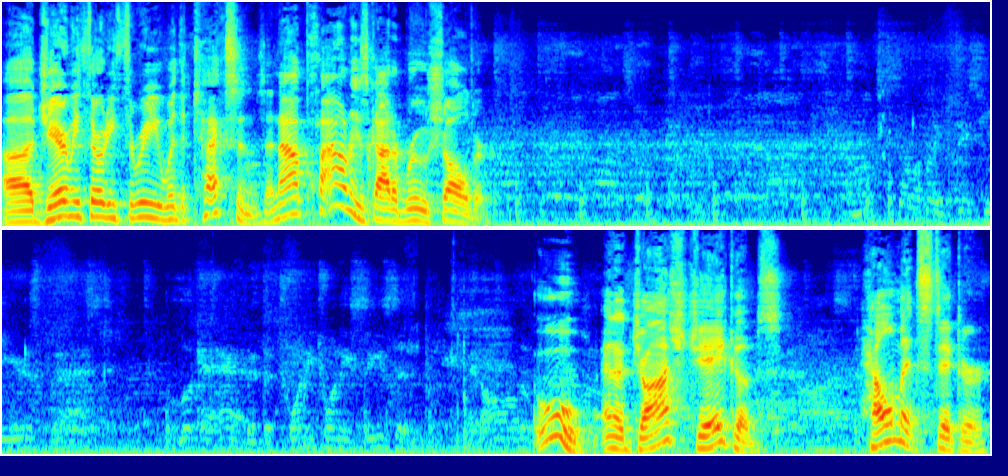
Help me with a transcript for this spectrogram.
Uh, Jeremy 33 with the Texans. And now Clowney's got a bruised shoulder. Ooh, and a Josh Jacobs helmet sticker.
